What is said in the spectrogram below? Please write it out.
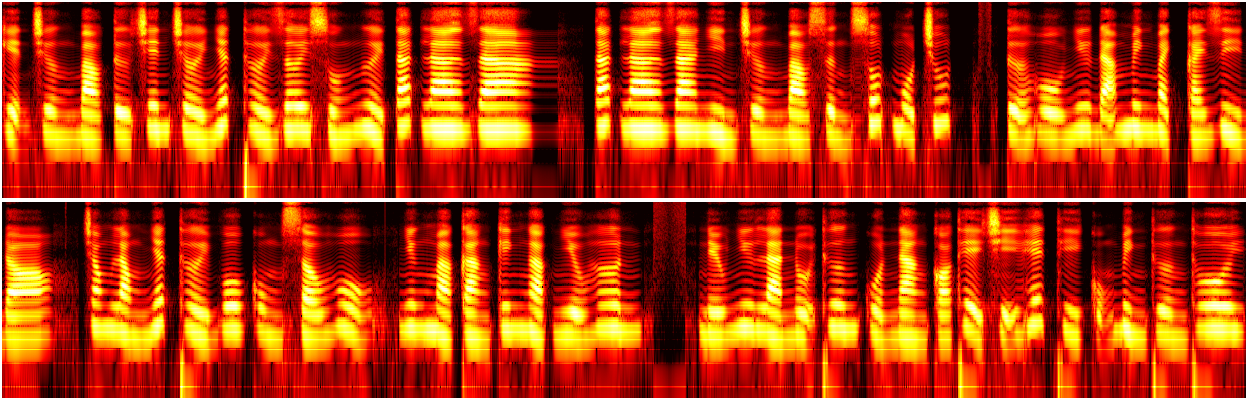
kiện trường bào từ trên trời nhất thời rơi xuống người tát la ra Tát La ra nhìn trường bào sửng sốt một chút, tựa hồ như đã minh bạch cái gì đó, trong lòng nhất thời vô cùng xấu hổ, nhưng mà càng kinh ngạc nhiều hơn. Nếu như là nội thương của nàng có thể trị hết thì cũng bình thường thôi,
